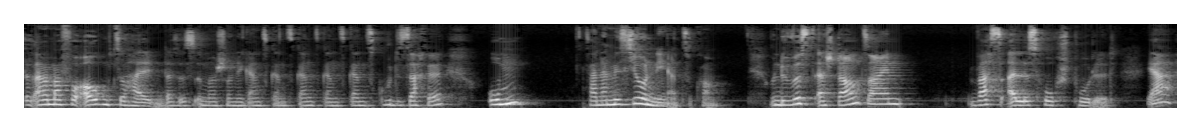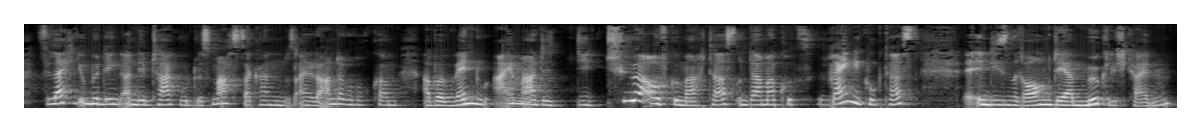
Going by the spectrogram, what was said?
das einfach mal vor Augen zu halten, das ist immer schon eine ganz, ganz, ganz, ganz, ganz gute Sache, um seiner Mission näher zu kommen. Und du wirst erstaunt sein, was alles hochsprudelt. Ja, vielleicht nicht unbedingt an dem Tag, wo du das machst, da kann das eine oder andere hochkommen, aber wenn du einmal die, die Tür aufgemacht hast und da mal kurz reingeguckt hast, äh, in diesen Raum der Möglichkeiten,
